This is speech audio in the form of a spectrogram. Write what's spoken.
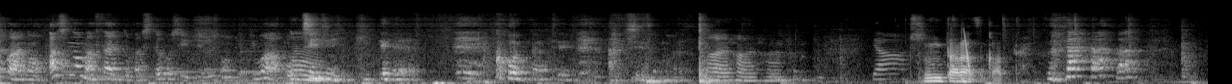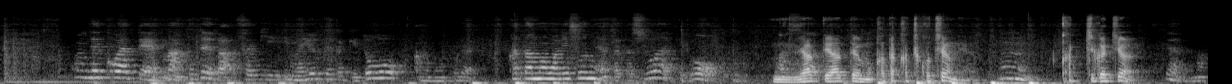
とかあの足のマッサージとかしてほしいっていう人の時はこっちに来て、こうやって足のマッサージ。はいはいはい。いやつんたらずかってほんでこうやってまあ例えばさっき今言ってたけどあのこれ肩回りすんねやったら私はやけどうんやってやってもう肩カチコチやねん。うん。カッチカチやねん。やろな。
